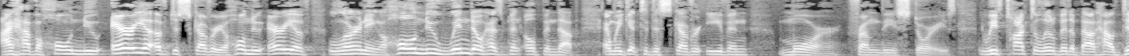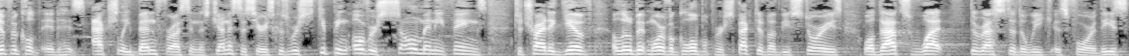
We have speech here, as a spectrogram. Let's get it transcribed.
I have a whole new area of discovery, a whole new area of learning, a whole new window has been opened up, and we get to discover even more from these stories. We've talked a little bit about how difficult it has actually been for us in this Genesis series because we're skipping over so many things to try to give a little bit more of a global perspective of these stories. Well, that's what the rest of the week is for. These,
